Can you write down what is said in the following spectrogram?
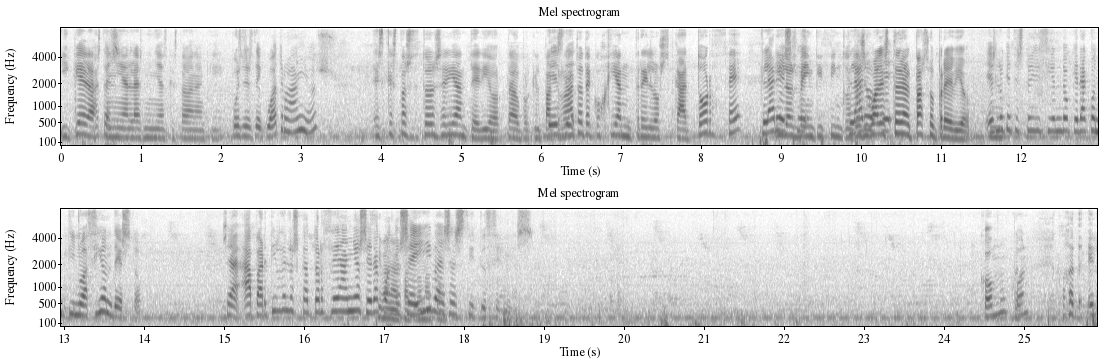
¿Y qué edad hasta- tenían las niñas que estaban aquí? pues desde cuatro años. Es que esto, esto sería anterior, claro, porque el Desde- patronato te cogía entre los 14 Claro, y los que- 25. claro Entonces igual que- esto era el paso previo. Es lo que te estoy diciendo que era continuación de esto. O sea, a partir de los 14 años era Sí, cuando se iba a esas instituciones. ¿Cómo? ¿Con? Fíjate, el-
